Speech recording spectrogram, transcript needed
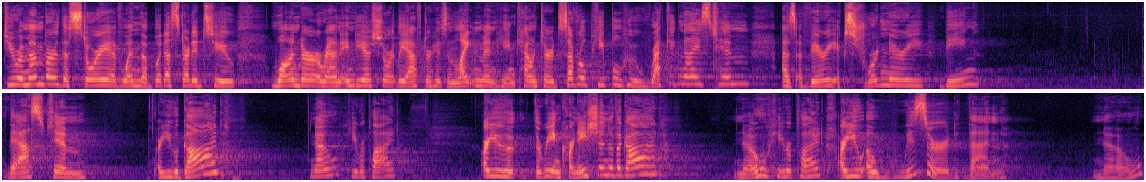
Do you remember the story of when the Buddha started to wander around India shortly after his enlightenment? He encountered several people who recognized him as a very extraordinary being. They asked him, Are you a god? No, he replied. Are you the reincarnation of a god? No, he replied. Are you a wizard then? No.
